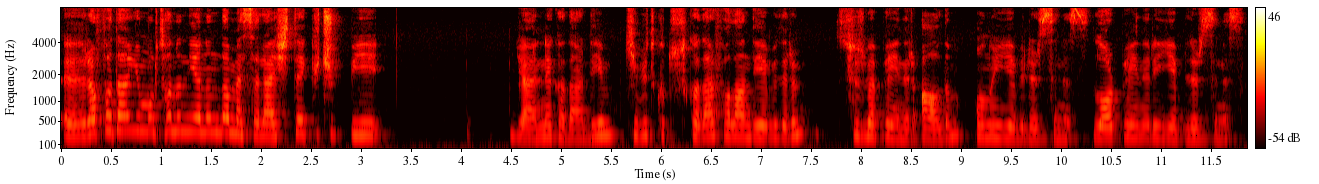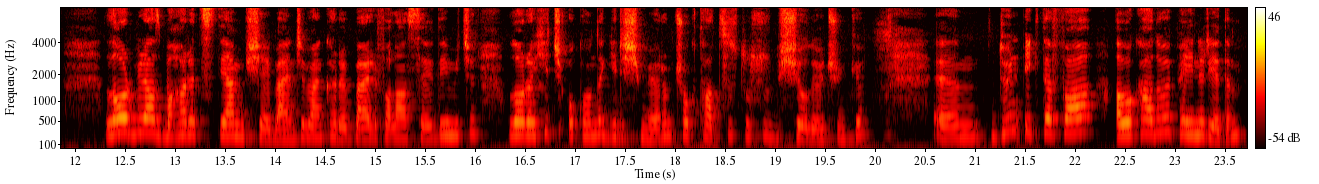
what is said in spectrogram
E, rafadan yumurtanın yanında mesela işte küçük bir yani ne kadar diyeyim kibrit kutusu kadar falan diyebilirim. Süzme peynir aldım. Onu yiyebilirsiniz. Lor peyniri yiyebilirsiniz. Lor biraz baharat isteyen bir şey bence. Ben karabiberli falan sevdiğim için Lor'a hiç o konuda girişmiyorum. Çok tatsız tuzsuz bir şey oluyor çünkü. Dün ilk defa avokado ve peynir yedim.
